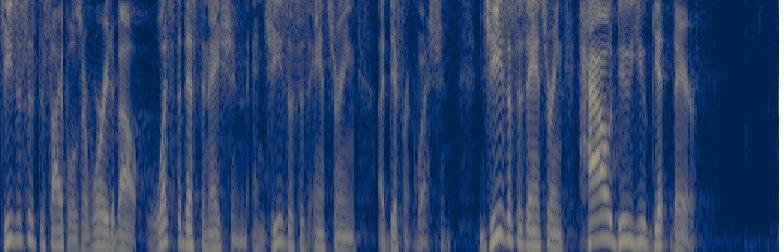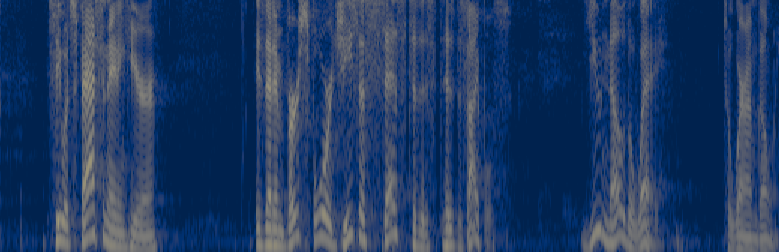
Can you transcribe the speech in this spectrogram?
Jesus' disciples are worried about what's the destination, and Jesus is answering a different question. Jesus is answering, How do you get there? See, what's fascinating here is that in verse 4, Jesus says to his disciples, You know the way to where I'm going.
